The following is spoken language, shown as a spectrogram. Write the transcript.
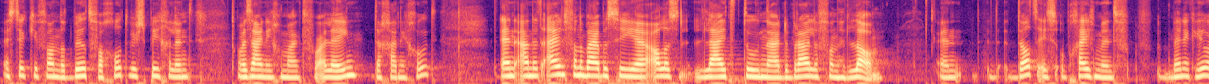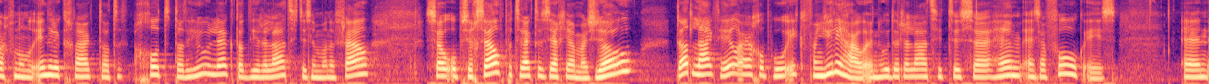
een stukje van dat beeld van God weerspiegelend. We zijn niet gemaakt voor alleen, dat gaat niet goed. En aan het eind van de Bijbel zie je, alles leidt toe naar de bruiloft van het lam. En dat is op een gegeven moment ben ik heel erg van onder de indruk geraakt dat God dat huwelijk, dat die relatie tussen man en vrouw, zo op zichzelf betrekt en zegt, ja, maar zo, dat lijkt heel erg op hoe ik van jullie hou en hoe de relatie tussen hem en zijn volk is. En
